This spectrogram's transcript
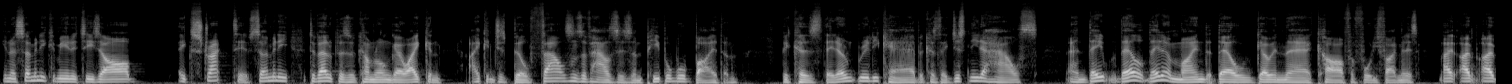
you know, so many communities are extractive. So many developers have come along and go, I can, I can just build thousands of houses and people will buy them because they don't really care, because they just need a house and they they'll they don't mind that they'll go in their car for 45 minutes. I I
